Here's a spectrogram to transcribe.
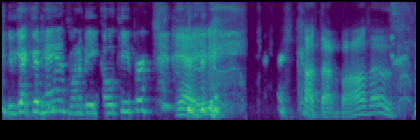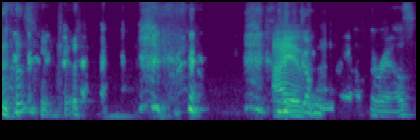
You've got good hands. Want to be a goalkeeper? Yeah, he, he caught that ball. That was that was good. I have- Going way off the rails.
